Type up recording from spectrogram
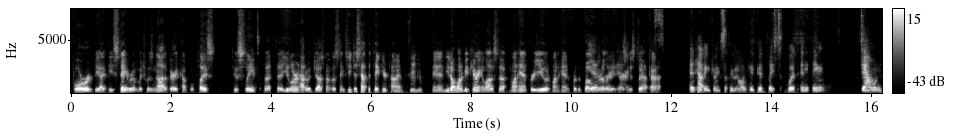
forward VIP stateroom, which was not a very comfortable place to sleep, but uh, you learn how to adjust on those things. You just have to take your time, Mhm. and you don't want to be carrying a lot of stuff. One hand for you and one hand for the boat. Yeah, really, yeah, it's just yeah, to kind of and having drinks up, we don't have a good, good place to put anything down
